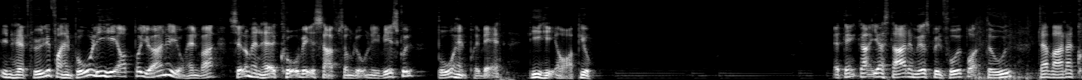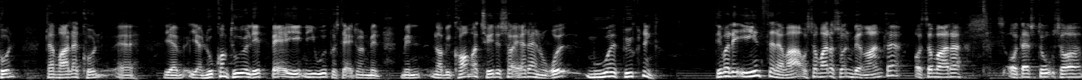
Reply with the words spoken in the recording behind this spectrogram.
en herfølge, for han boede lige heroppe på hjørnet jo. Han var, selvom han havde KV-saft, som lå nede i Vestkyld, boede han privat lige heroppe jo. At dengang jeg startede med at spille fodbold derude, der var der kun, der var der kun, øh, ja, ja, nu kom du jo lidt bag ind i ude på stadion, men, men når vi kommer til det, så er der en rød muret bygning. Det var det eneste, der var, og så var der sådan en veranda, og så var der, og der stod så,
